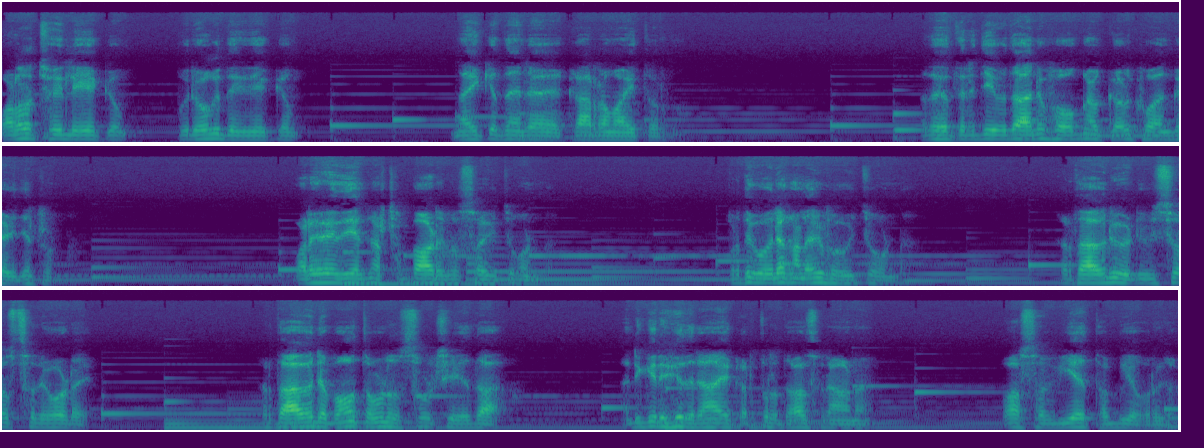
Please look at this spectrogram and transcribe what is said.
വളർച്ചയിലേക്കും പുരോഗതിയിലേക്കും നയിക്കുന്നതിന് കാരണമായി തീർന്നു. അദ്ദേഹത്തിന്റെ ജീവിതാനുഭവങ്ങൾ കേൾക്കുവാൻ കഴിഞ്ഞിട്ടുണ്ട്. വളരെയധികം കഷ്ടപ്പാടുകൾ സഹിച്ചുകൊണ്ട് പ്രതികൂലങ്ങൾ അനുഭവിച്ചുകൊണ്ട് കർത്താവിന് വേണ്ടി വിശ്വസ്തയോടെ കർത്താവിന്റെ മുഖത്തോട് സൂക്ഷ ചെയ്ത അനുഗ്രഹീതനായ കർത്തൃദാസനാണ് വാസവ്യ തമ്പി അവറുകൾ.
